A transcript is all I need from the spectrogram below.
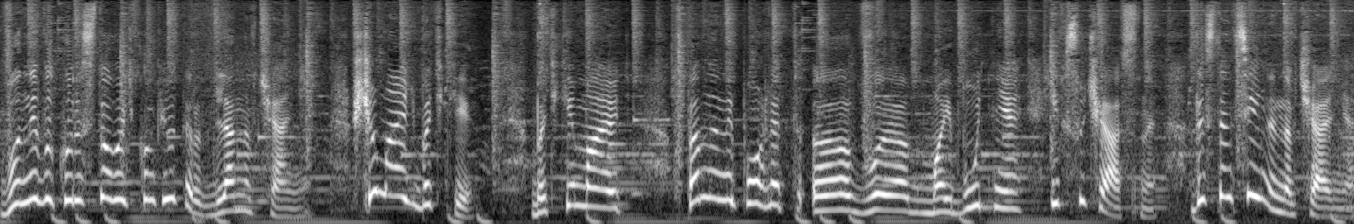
Вони використовують комп'ютер для навчання. Що мають батьки? Батьки мають впевнений погляд е, в майбутнє і в сучасне дистанційне навчання.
